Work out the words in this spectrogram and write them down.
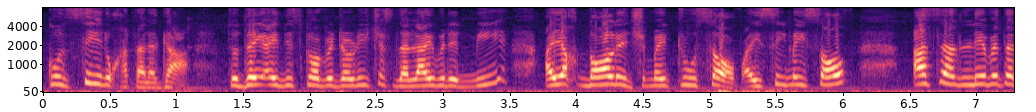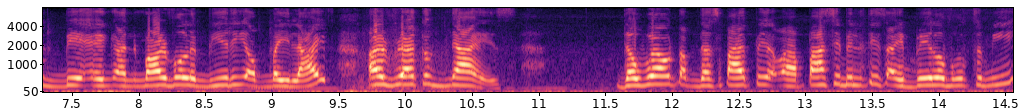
kung sino ka talaga. Today, I discover the riches that lie within me. I acknowledge my true self. I see myself as a limited being and marvel and beauty of my life. I recognize the wealth of the uh, possibilities available to me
